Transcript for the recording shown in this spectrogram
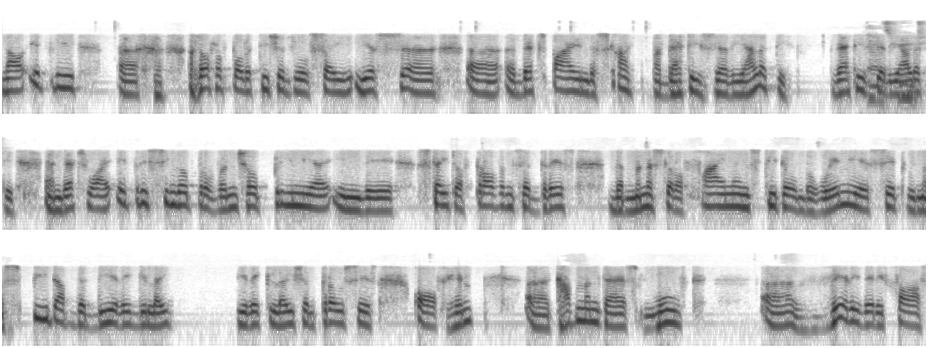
Now, every uh, a lot of politicians will say, yes, uh, uh, that's pie in the sky, but that is the reality. That is that's the reality. Huge. And that's why every single provincial premier in the state of province address, the Minister of Finance, Tito Mboweni, has said we must speed up the deregulate, deregulation process of hemp. Uh, government has moved uh, very, very fast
